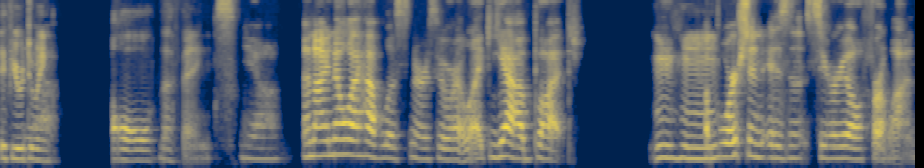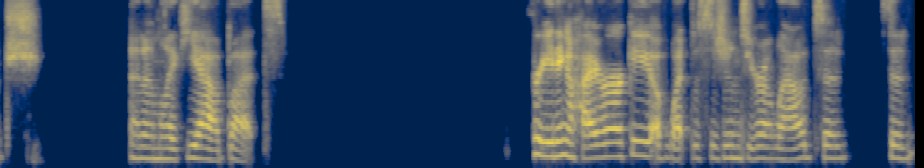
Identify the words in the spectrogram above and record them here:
if you're doing all the things. Yeah. And I know I have listeners who are like, yeah, but Mm-hmm. abortion isn't cereal for lunch. And I'm like, yeah, but creating a hierarchy of what decisions you're allowed to to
